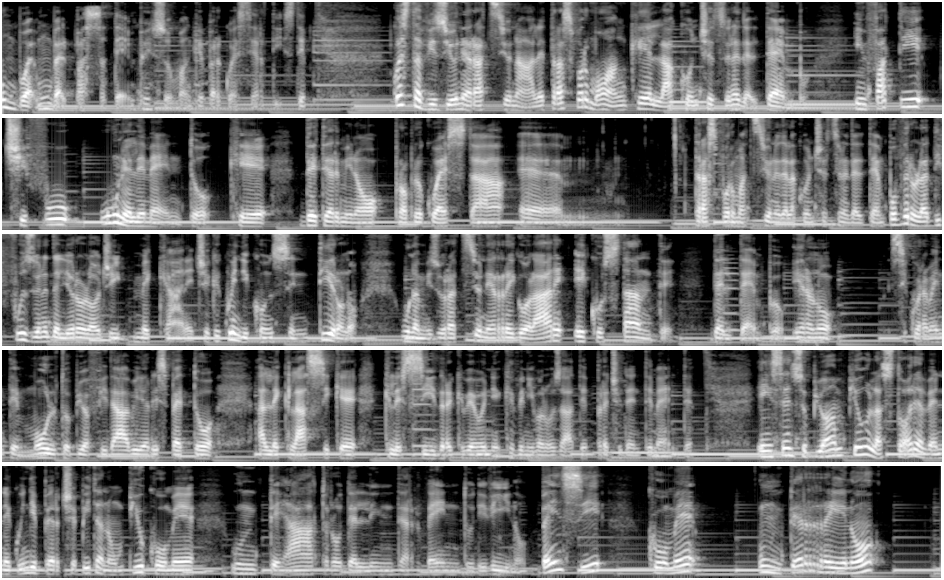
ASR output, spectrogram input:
un, bu- un bel passatempo, insomma, anche per questi artisti. Questa visione razionale trasformò anche la concezione del tempo. Infatti ci fu un elemento che determinò proprio questa eh, trasformazione della concezione del tempo, ovvero la diffusione degli orologi meccanici, che quindi consentirono una misurazione regolare e costante del tempo. Erano sicuramente molto più affidabile rispetto alle classiche clessidre che, venivano usate precedentemente. E in senso più ampio la storia venne quindi percepita non più come un teatro dell'intervento divino, bensì come un terreno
